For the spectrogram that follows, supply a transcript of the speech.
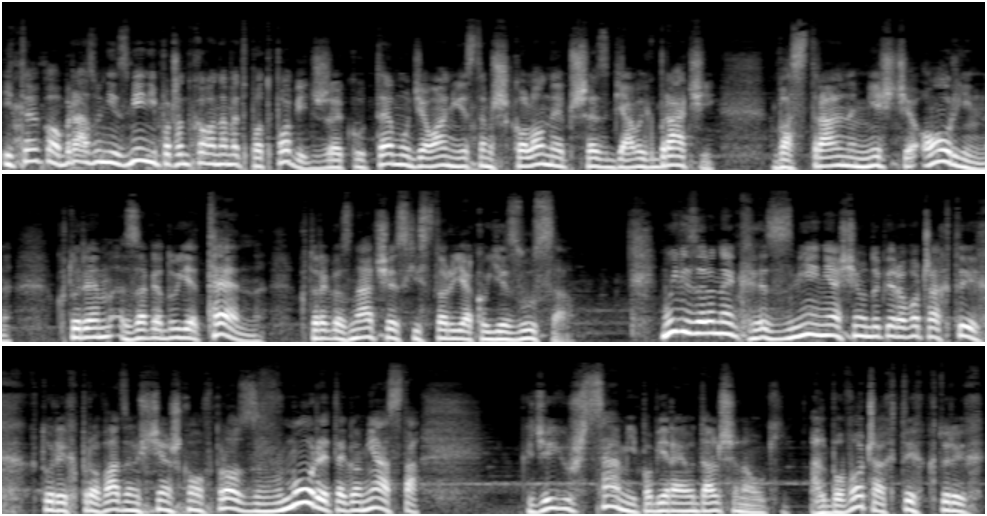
I tego obrazu nie zmieni początkowo nawet podpowiedź, że ku temu działaniu jestem szkolony przez białych braci w astralnym mieście Orin, którym zawiaduje ten, którego znacie z historii jako Jezusa. Mój wizerunek zmienia się dopiero w oczach tych, których prowadzę ścieżką wprost w mury tego miasta, gdzie już sami pobierają dalsze nauki, albo w oczach tych, których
